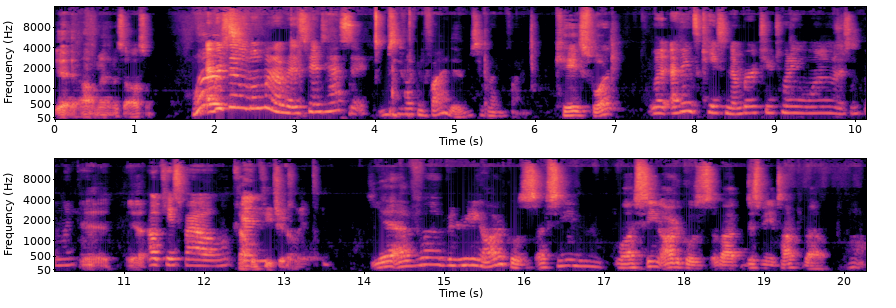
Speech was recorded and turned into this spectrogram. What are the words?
Yeah. Oh man, it's awesome. What? Every single moment of it is fantastic. Let me see if I can find it. Let me see if I can find it. Case what? Like I think it's case number two twenty one or something like Yeah. that. Yeah. Oh, case file Copy and feature. 221. Yeah, I've uh, been reading articles. I've seen well, I've seen articles about this being talked about. Oh,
